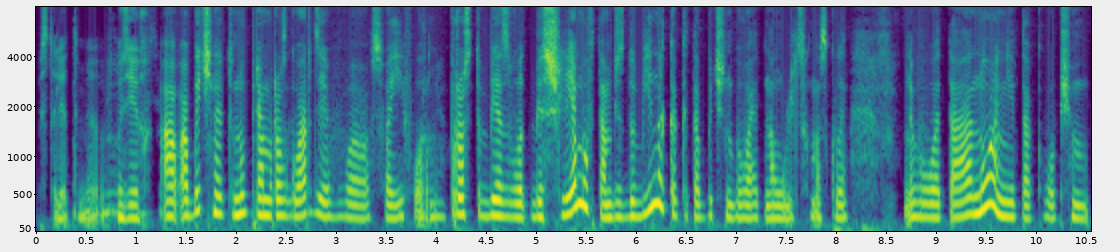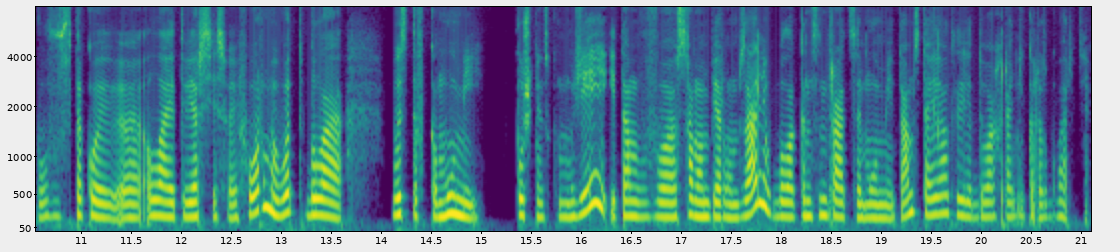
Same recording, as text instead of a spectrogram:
пистолетами в музеях. А обычно это, ну, прям Росгвардия в своей форме. Просто без вот без шлемов, там без дубинок, как это обычно бывает на улицах Москвы. Вот. А, ну, они так, в общем, в такой э, лайт-версии своей формы. Вот была выставка мумий в Пушкинском музее, и там в самом первом зале была концентрация мумий, там стояли два охранника Росгвардии.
